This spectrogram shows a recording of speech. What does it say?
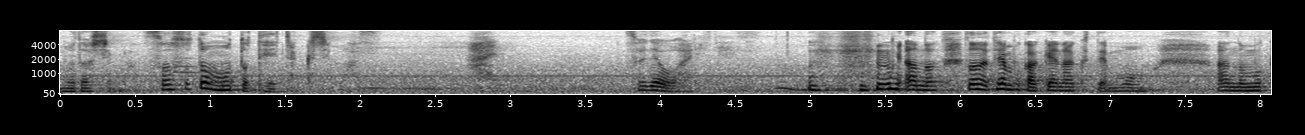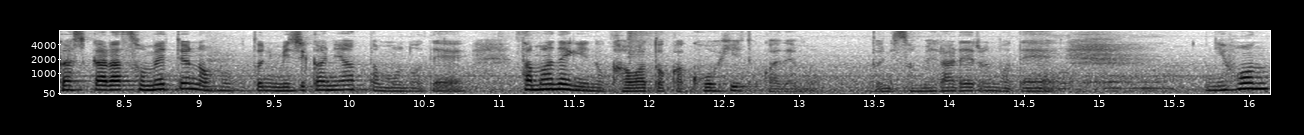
戻します。そうするともっと定着します。はい。それで終わり あのそんな手もかけなくてもあの昔から染めっていうのは本当に身近にあったもので玉ねぎの皮とかコーヒーとかでも本当に染められるので日本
